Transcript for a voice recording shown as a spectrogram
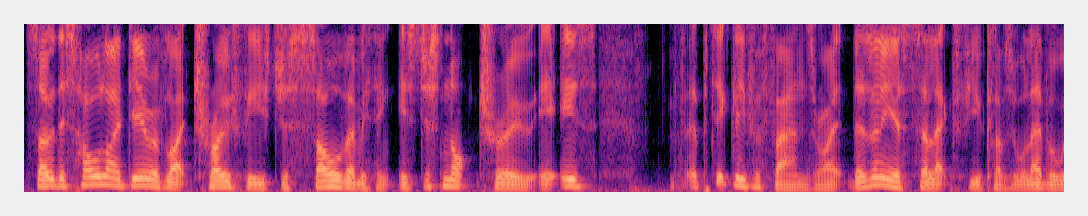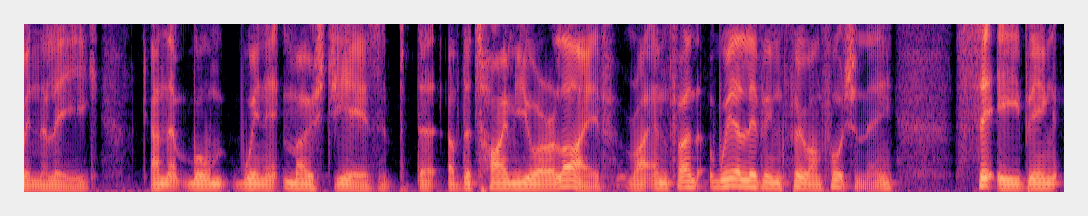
So this whole idea of like trophies just solve everything is just not true. It is particularly for fans, right? There's only a select few clubs that will ever win the league and that will win it most years of the, time you are alive, right? And we're living through, unfortunately, City being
